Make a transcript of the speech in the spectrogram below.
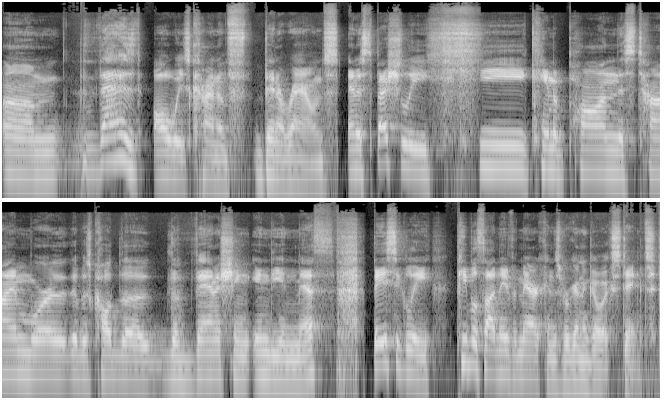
Um, that has always kind of been around, and especially he came upon this time where it was called the the vanishing Indian myth. Basically, people thought Native Americans were going to go extinct,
